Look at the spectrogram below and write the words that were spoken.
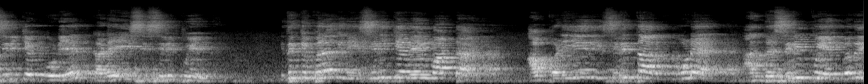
சிரிக்கக்கூடிய கடைசி சிரிப்பு என்று. இதுக்கு பிறகு நீ சிரிக்கவே மாட்டாய். அப்படியே நீ சிரித்தாலும் கூட அந்த சிரிப்பு என்பது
